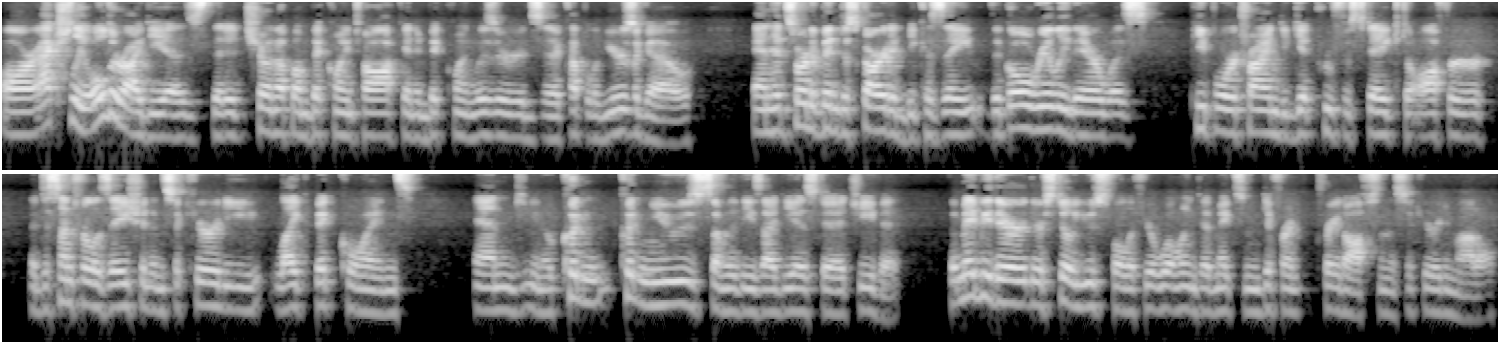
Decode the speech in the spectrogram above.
are actually older ideas that had shown up on Bitcoin Talk and in Bitcoin Wizards a couple of years ago, and had sort of been discarded because they the goal really there was people were trying to get proof of stake to offer a decentralization and security like Bitcoins, and you know couldn't couldn't use some of these ideas to achieve it but maybe they're they're still useful if you're willing to make some different trade-offs in the security model.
